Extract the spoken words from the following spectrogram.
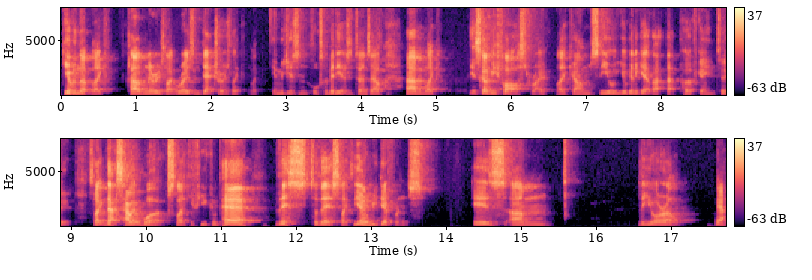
given that like Cloudinary is like raison d'être is like like images and also videos. It turns out, um, like it's going to be fast, right? Like, um, so you're, you're going to get that that perf gain too. So like that's how it works. Like if you compare this to this, like the only difference is um, the URL. Yeah.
